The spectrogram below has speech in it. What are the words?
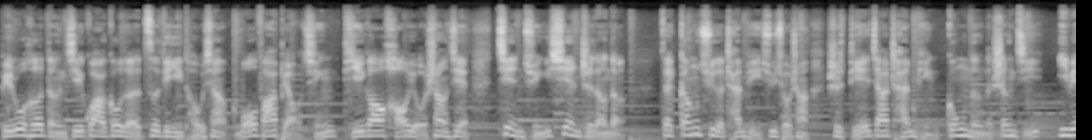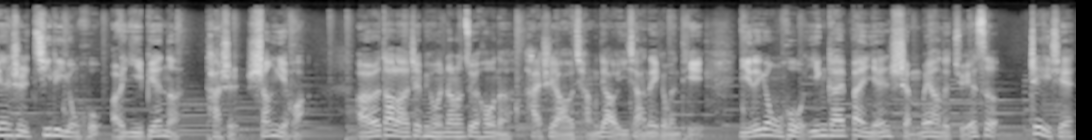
比如和等级挂钩的自定义头像、魔法表情、提高好友上限、建群限制等等。在刚需的产品需求上是叠加产品功能的升级，一边是激励用户，而一边呢它是商业化。而到了这篇文章的最后呢，还是要强调一下那个问题：你的用户应该扮演什么样的角色？这些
